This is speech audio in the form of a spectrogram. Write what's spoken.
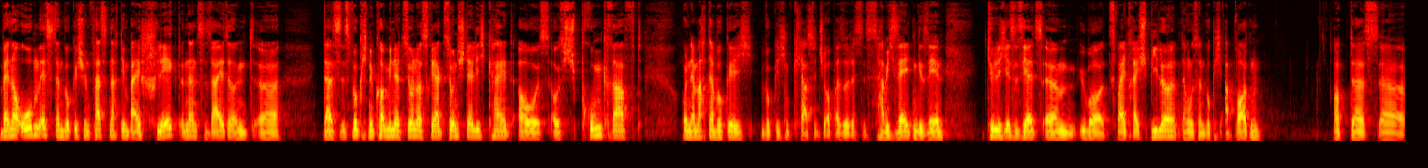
wenn er oben ist, dann wirklich schon fast nach dem Ball schlägt und dann zur Seite und äh, das ist wirklich eine Kombination aus Reaktionsschnelligkeit, aus, aus Sprungkraft und er macht da wirklich, wirklich einen klasse Job. Also das ist, habe ich selten gesehen. Natürlich ist es jetzt ähm, über zwei, drei Spiele, da muss man wirklich abwarten, ob das, äh,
